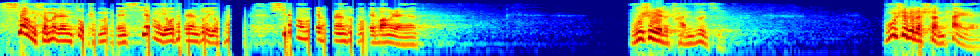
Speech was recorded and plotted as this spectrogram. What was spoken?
像什么人做什么人，像犹太人做犹太人，像外邦人做外邦人，不是为了传自己，不是为了审判人，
